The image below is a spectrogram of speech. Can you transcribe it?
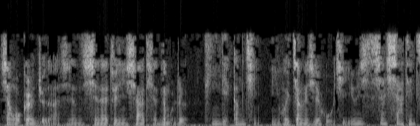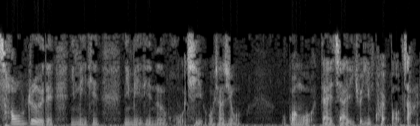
像我个人觉得，啊像现在最近夏天那么热。听一点钢琴，你会降一些火气，因为现在夏天超热的，你每天你每天那种火气，我相信我，我光我待在家里就已经快爆炸了，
